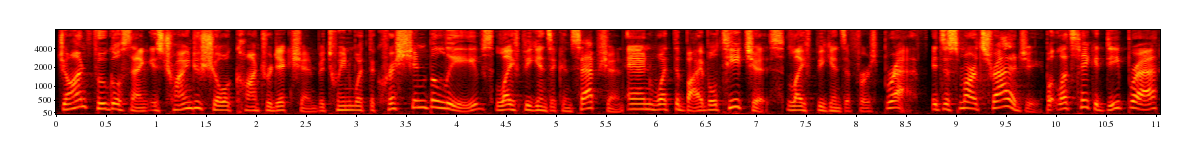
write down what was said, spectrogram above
John Fugelsang is trying to show a contradiction between what the Christian believes, life begins at conception, and what the Bible teaches, life begins at first breath. It's a smart strategy, but let's take a deep breath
